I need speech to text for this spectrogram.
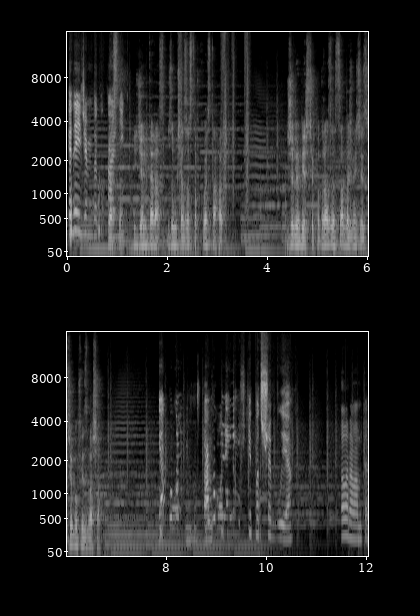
Kiedy idziemy do kopalni? Jasne. Idziemy teraz. Zumcia, zostaw questa, chodź. Grzyby bierzcie po drodze, co weźmiecie z grzybów jest wasza. Potrzebuję. Dobra, mam te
